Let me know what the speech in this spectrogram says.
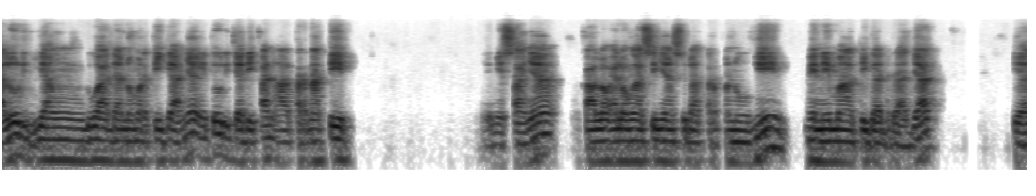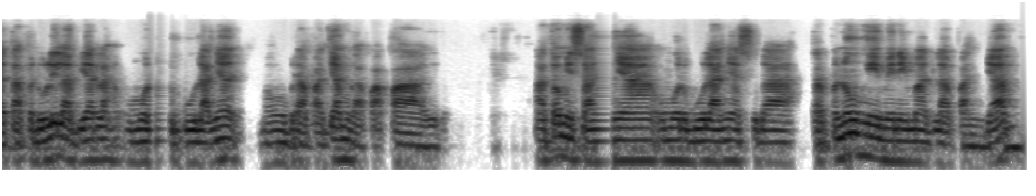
lalu yang dua dan nomor tiganya itu dijadikan alternatif. Ya, misalnya kalau elongasinya sudah terpenuhi minimal tiga derajat, ya tak pedulilah biarlah umur bulannya mau berapa jam nggak apa-apa gitu. Atau misalnya umur bulannya sudah terpenuhi minimal 8 jam,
